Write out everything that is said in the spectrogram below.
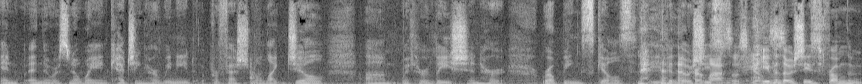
and and there was no way in catching her. We need a professional like Jill um, with her leash and her roping skills, even though Her she's even though she's from the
